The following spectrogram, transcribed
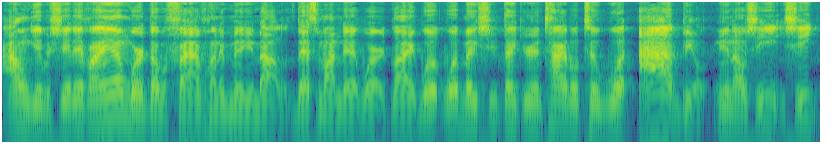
I don't give a shit if I am worth over five hundred million dollars. That's my net worth. Like what what makes you think you're entitled to what I built? You know, she she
